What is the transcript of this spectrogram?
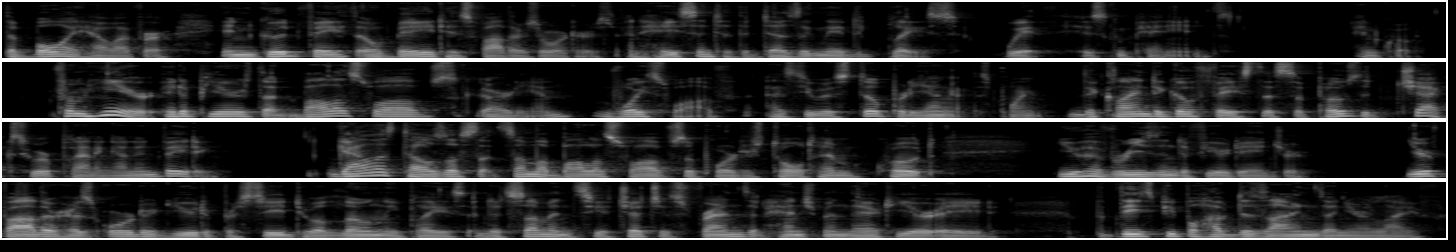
The boy, however, in good faith obeyed his father's orders and hastened to the designated place with his companions. From here, it appears that Bolesław's guardian, Wojsław, as he was still pretty young at this point, declined to go face the supposed Czechs who were planning on invading. Gallus tells us that some of Bolesław's supporters told him, quote, You have reason to fear danger. Your father has ordered you to proceed to a lonely place and to summon Sieciech's friends and henchmen there to your aid. But these people have designs on your life.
